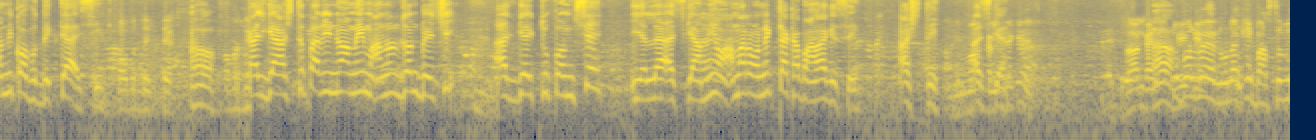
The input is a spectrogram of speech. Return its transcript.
আমি কবর দেখতে আইছি। খবর দেখতে? কালকে আসতে পারি না আমি মানুষজন বেশি। আজকে একটু কমছে। ইয়ালে আজকে আমি আমার অনেক টাকা বাড়া গেছে আসতে আজকে। হ্যাঁ। একটু বলবেন? ওনা কি বাস্তবে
